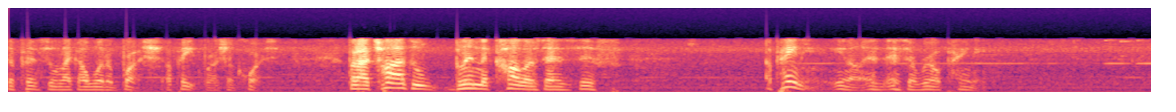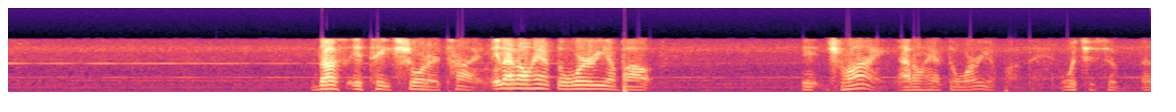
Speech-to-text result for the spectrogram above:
the pencil like I would a brush, a paintbrush of course. But I try to blend the colors as if a painting, you know, as, as a real painting. Thus, it takes shorter time, and I don't have to worry about it drying. I don't have to worry about that, which is a, a,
